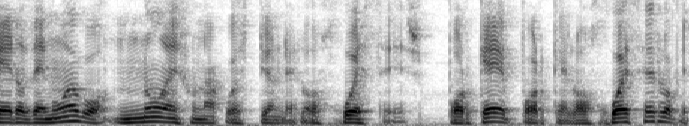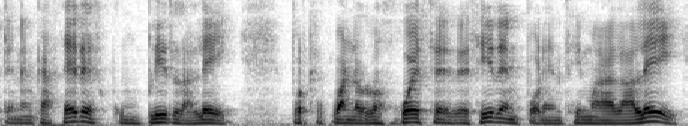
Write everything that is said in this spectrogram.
pero de nuevo no es una cuestión de los jueces. ¿Por qué? Porque los jueces lo que tienen que hacer es cumplir la ley. Porque cuando los jueces deciden por encima de la ley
